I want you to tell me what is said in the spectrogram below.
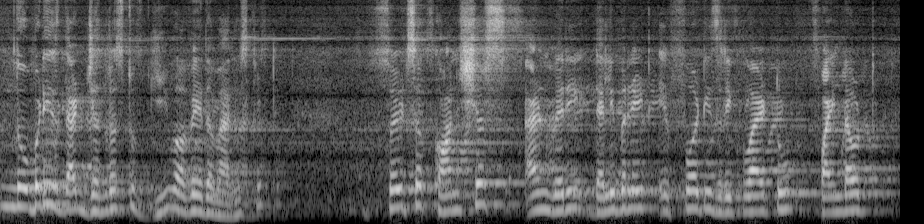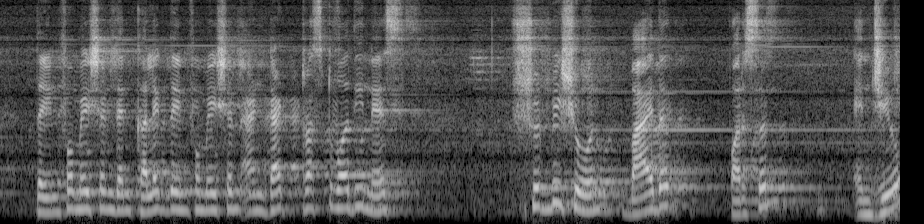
nobody is that generous to give away the manuscript. So it's a conscious and very deliberate effort is required to find out the information, then collect the information and that trustworthiness should be shown by the person, NGO,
